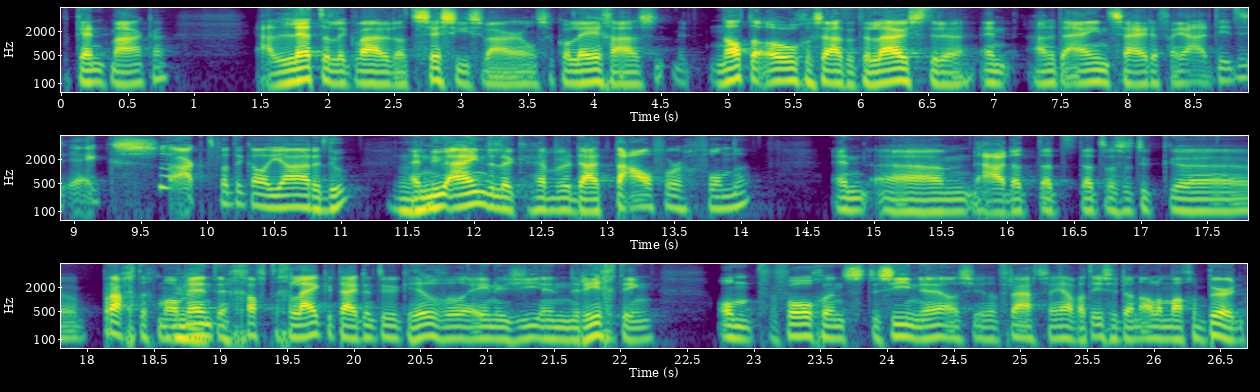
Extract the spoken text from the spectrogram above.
bekendmaken ja, letterlijk waren dat sessies waar onze collega's met natte ogen zaten te luisteren. En aan het eind zeiden van ja, dit is exact wat ik al jaren doe. Mhm. En nu eindelijk hebben we daar taal voor gevonden. En ehm, nou, dat, dat, dat was natuurlijk eh, een prachtig moment en gaf tegelijkertijd natuurlijk heel veel energie en richting om vervolgens te zien, hè, als je dan vraagt van ja, wat is er dan allemaal gebeurd?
